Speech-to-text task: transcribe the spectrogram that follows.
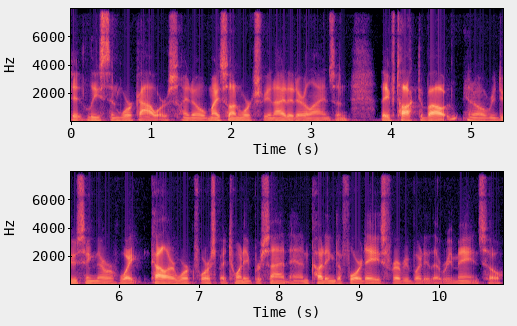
at least in work hours. I know my son works for United Airlines, and they've talked about you know reducing their white collar workforce by 20% and cutting to four days for everybody that remains. So,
